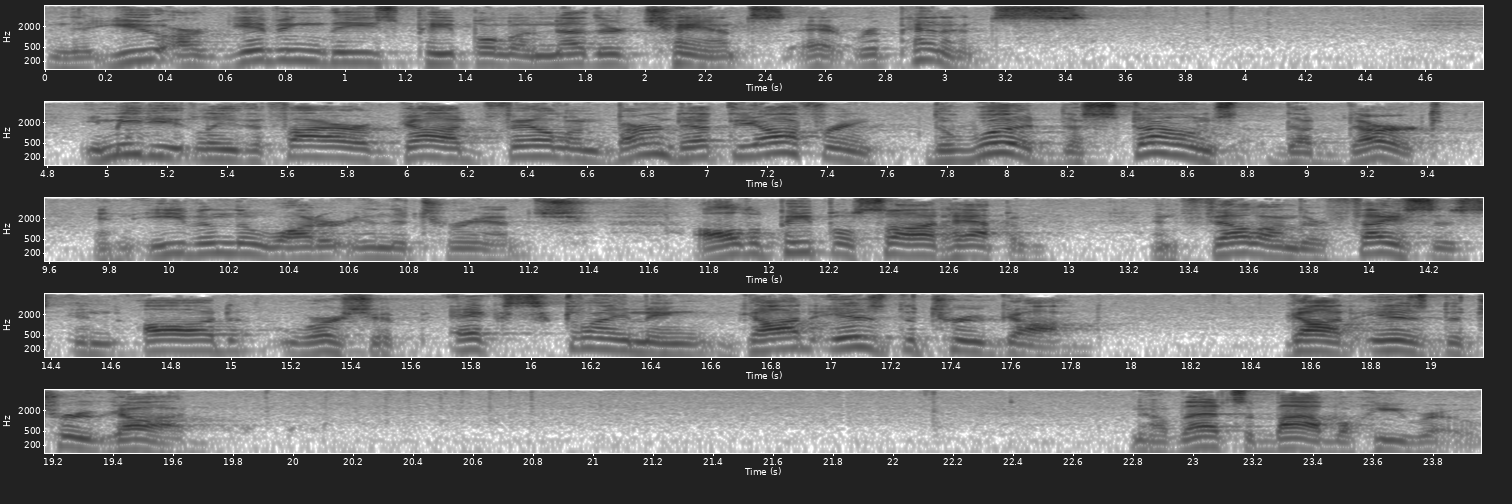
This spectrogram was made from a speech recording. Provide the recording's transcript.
and that you are giving these people another chance at repentance. Immediately the fire of God fell and burned up the offering, the wood, the stones, the dirt, and even the water in the trench. All the people saw it happen and fell on their faces in awed worship, exclaiming, God is the true God. God is the true God. Now that's a Bible hero.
